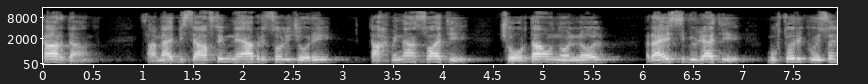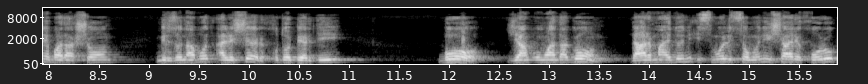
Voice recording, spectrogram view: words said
карданд. Санаи бисту ҳафтуми ноябри соли ҷорӣ тахминан соати чордаҳу нол нол раиси вилояти мухтори кӯҳистони бадахшон мирзонабод алишер худобердӣ бо ҷамъомадагон дар майдони исмоили сомонии шаҳри хорук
